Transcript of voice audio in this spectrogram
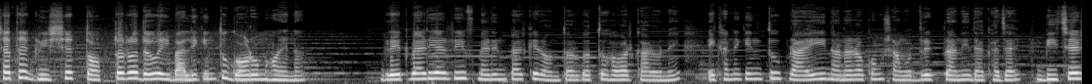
সাথে গ্রীষ্মের তপ্ত রোদেও এই বালি কিন্তু গরম হয় না। গ্রেট ব্যারিয়ার রিফ মেরিন পার্কের অন্তর্গত হওয়ার কারণে এখানে কিন্তু প্রায়ই নানা রকম সামুদ্রিক প্রাণী দেখা যায়। বিচের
